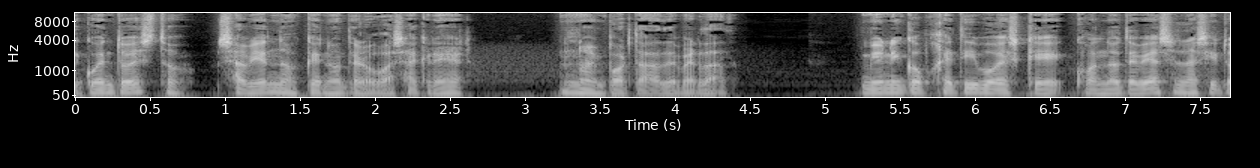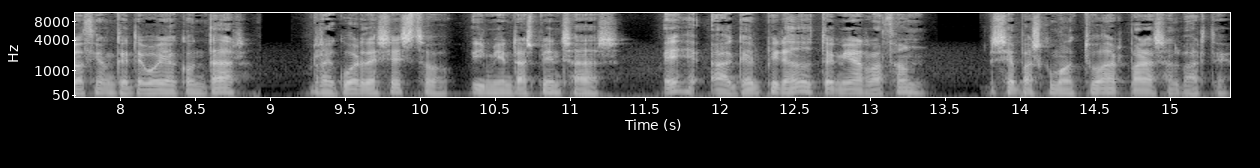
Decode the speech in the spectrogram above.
Te cuento esto sabiendo que no te lo vas a creer. No importa, de verdad. Mi único objetivo es que cuando te veas en la situación que te voy a contar, recuerdes esto y mientras piensas, eh, aquel pirado tenía razón, sepas cómo actuar para salvarte.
